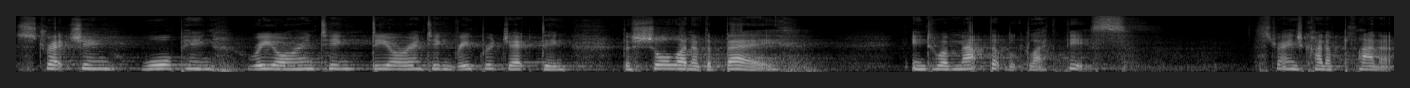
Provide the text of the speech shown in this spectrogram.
stretching, warping, reorienting, deorienting, reprojecting the shoreline of the bay into a map that looked like this. Strange kind of planet.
